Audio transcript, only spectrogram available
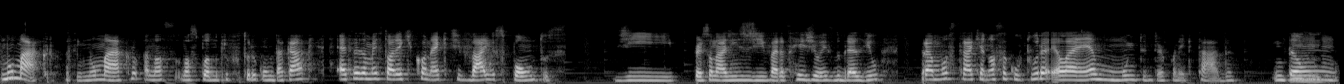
no macro, assim, no macro, o nosso, nosso plano para o futuro com o TACAP é trazer uma história que conecte vários pontos de personagens de várias regiões do Brasil para mostrar que a nossa cultura ela é muito interconectada. Então, uhum.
